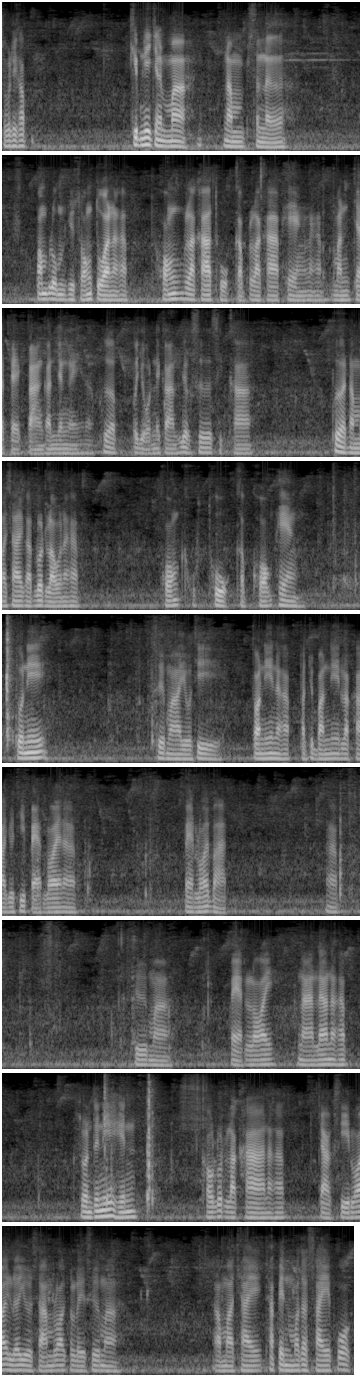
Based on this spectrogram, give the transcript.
สวัสดีครับ คลิปนี้จะมานำเสนอปั๊มลมอยู่สองตัวนะครับ ของราคาถูกกับราคาแพงนะครับ มันจะแตกต่างกันยังไงนะเพื่อประโยชน์ในการเลือกซื้อสินค้า เพื่อนำมาใช้กับรถเรานะครับ ของถูกกับของแพง ตัวนี้ซื้อมาอยู่ที่ตอนนี้นะครับ ปัจจุบันนี้ราคาอยู่ที่แปดร้อยนะครับแปดร้อยบาทนะครับ ซื้อมา แปดร้อยนานแล้วนะครับ ส่วนตัวนี้เห็นเขาลดราคานะครับ จากสี่ร้อยเหลืออยู่สามร้อยก็เลยซื้อมา เอามาใช้ถ้าเป็นมอเตอร์ไซค์พวก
